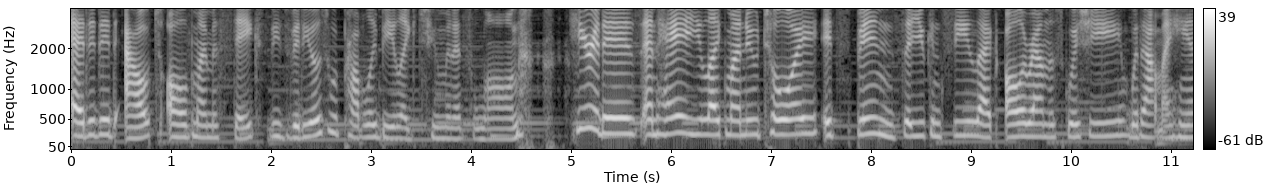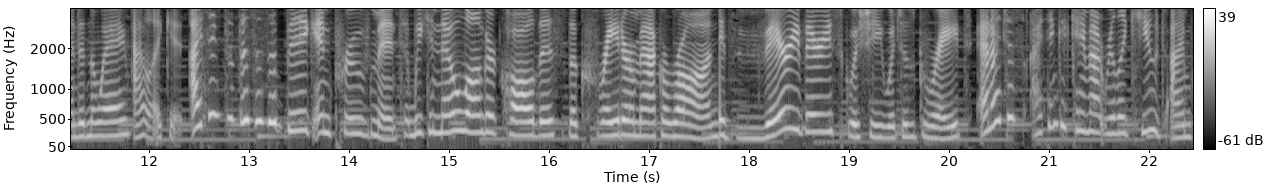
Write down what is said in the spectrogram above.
edited out all of my mistakes, these videos would probably be like two minutes long. Here it is, and hey, you like my new toy? It spins so you can see like all around the squishy without my hand in the way. I like it. I think that this is a big improvement. We can no longer call this the crater macaron. It's very, very squishy, which is great. And I just, I think it came out really cute. I'm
